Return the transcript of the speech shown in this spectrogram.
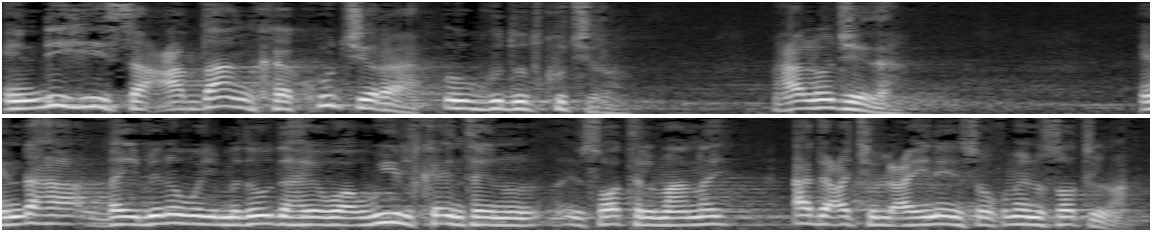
indhihiisa caddaanka ku jira uu guduud ku jiro. Maxaa loo jeedaa? Indhaha qaybina way madowdahay waa wiilka intaynu soo tilmaannay adcajulcaynayn soo kumaynu soo tilmaannay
